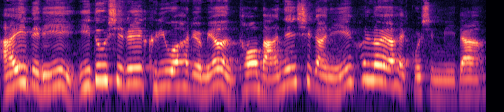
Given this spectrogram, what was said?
아이들이 이 도시를 그리워하려면 더 많은 시간이 흘러야 할 것입니다.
